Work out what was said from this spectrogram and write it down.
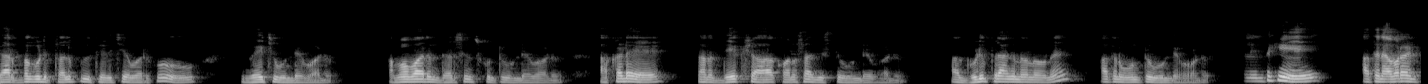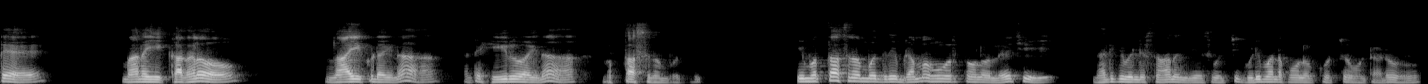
గర్భగుడి తలుపులు తెరిచే వరకు వేచి ఉండేవాడు. అమ్మవారిని దర్శించుకుంటూ ఉండేవాడు. అక్కడే తన దీక్ష కొనసాగిస్తూ ఉండేవాడు. ఆ గుడి ప్రాంగణంలోనే అతను ఉంటూ ఉండేవాడు. ఇంతకీ అతను ఎవరంటే మన ఈ కథలో నాయకుడైన అంటే హీరో అయిన ముత్తాసు నంబూద్రి. ఈ ముత్తాసు నంబూద్రి బ్రహ్మ ముహూర్తంలో లేచి నదికి వెళ్ళి స్నానం చేసి వచ్చి గుడి మండపంలో కూర్చొని ఉంటాడు.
